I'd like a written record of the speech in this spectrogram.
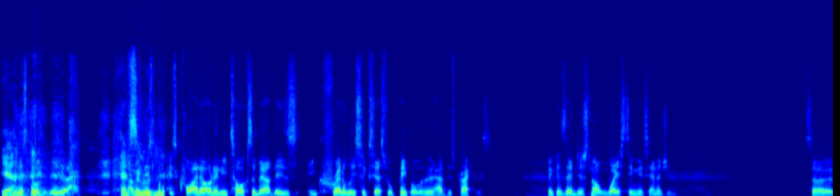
Yeah. So this book, is, I mean, this book is quite old, and he talks about these incredibly successful people who have this practice because they're just not wasting this energy. So,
